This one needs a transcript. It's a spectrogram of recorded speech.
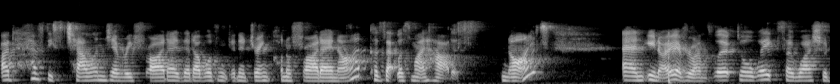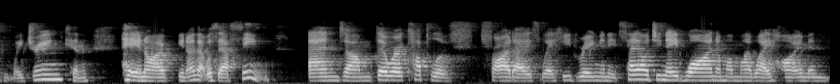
I'd have this challenge every Friday that I wasn't going to drink on a Friday night because that was my hardest night. And, you know, everyone's worked all week, so why shouldn't we drink? And he and I, you know, that was our thing. And um, there were a couple of Fridays where he'd ring and he'd say, Oh, do you need wine? I'm on my way home. And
